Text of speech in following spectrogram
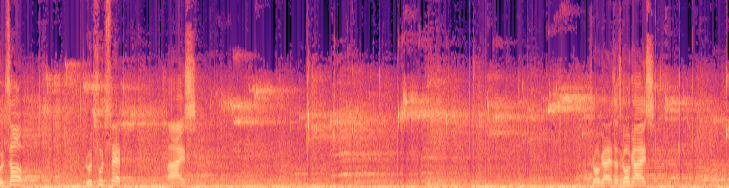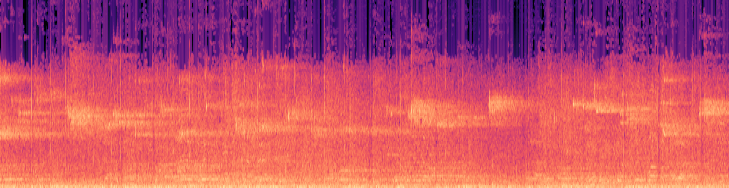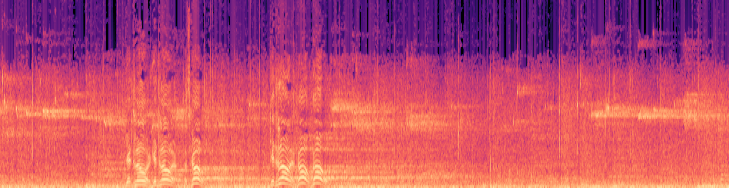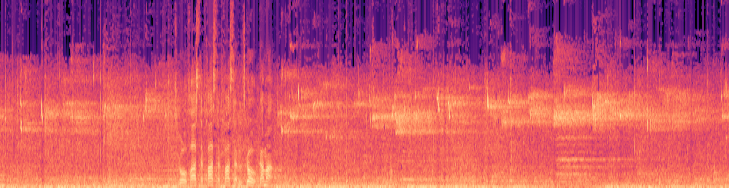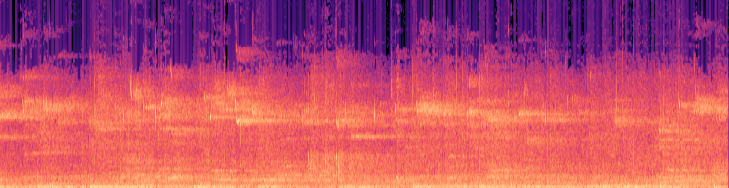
Good job. Good footstep. Nice. Let's go, guys. Let's go, guys. Get lower, get lower. Let's go. Get lower. Go, go. Let's go faster, faster, faster. Let's go. Come on.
